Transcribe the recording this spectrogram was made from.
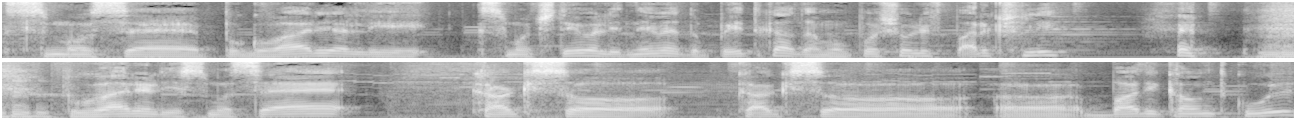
smo se pogovarjali smo odštevali dneve do petka, da bomo po šoli v park šli. Pogovarjali smo se, kako so, kak so uh, body count cool,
